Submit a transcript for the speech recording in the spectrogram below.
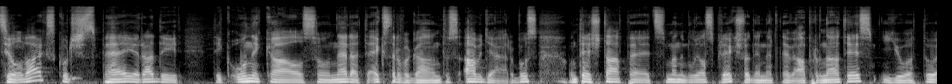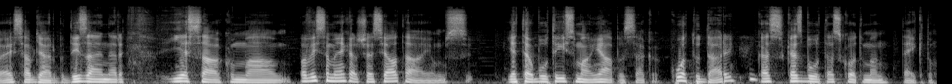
cilvēks, kurš spēja radīt tik unikālus un nereti ekstravagantus apģērbus. Un tieši tāpēc man ir liels prieks šodien ar tevi aprunāties, jo tu esi apģērba dizainere. Iesākumā pavisam vienkāršais jautājums. Ja tev būtu īsumā jāpasaka, ko tu dari, kas, kas būtu tas, ko tu man teiktu?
